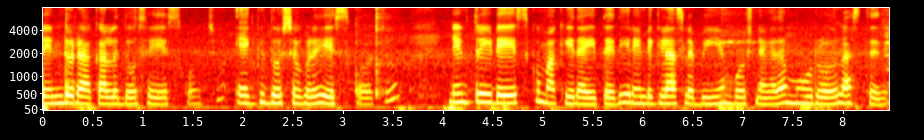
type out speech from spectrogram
రెండు రకాల దోశ వేసుకోవచ్చు. ఎగ్ దోశ కూడా వేసుకోవచ్చు. నేను త్రీ డేస్కు మాకు ఇది అవుతుంది రెండు గ్లాసుల బియ్యం పోసినా కదా మూడు రోజులు వస్తుంది.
